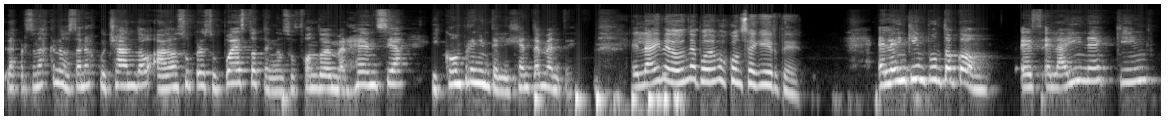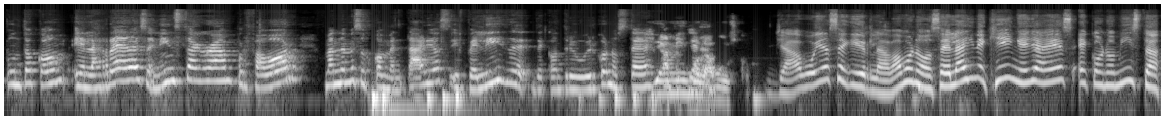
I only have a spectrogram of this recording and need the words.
las personas que nos están escuchando hagan su presupuesto, tengan su fondo de emergencia y compren inteligentemente. Elaine, ¿dónde podemos conseguirte? Elaineking.com es elaineking.com y en las redes, en Instagram, por favor, mándenme sus comentarios y feliz de, contribuir con ustedes. Ya mismo la busco. Ya voy a seguirla, vámonos. Elaine King, ella es economista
